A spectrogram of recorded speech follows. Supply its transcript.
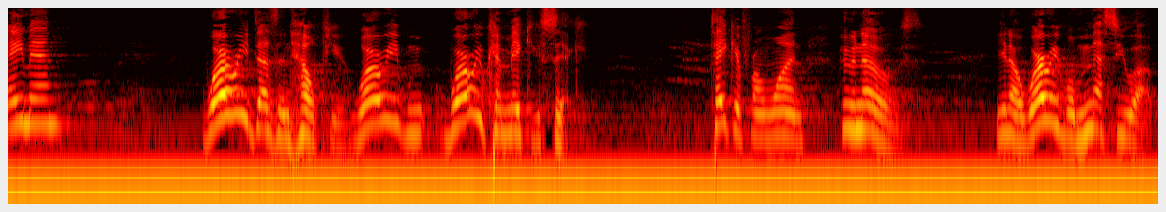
Amen. Worry doesn't help you. Worry, worry can make you sick take it from one who knows. You know, worry will mess you up.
